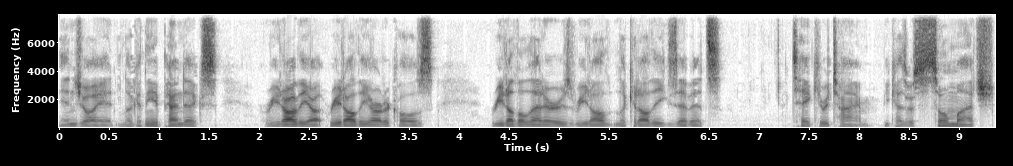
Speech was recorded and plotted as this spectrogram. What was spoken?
enjoy it. Look at the appendix, read all the read all the articles, read all the letters, read all look at all the exhibits. Take your time because there's so much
